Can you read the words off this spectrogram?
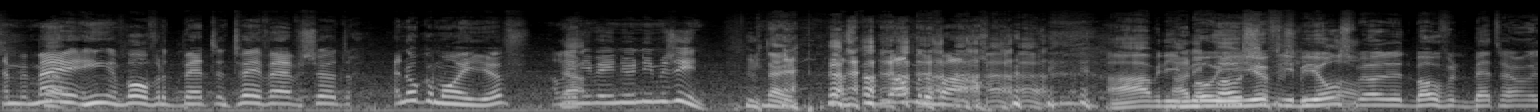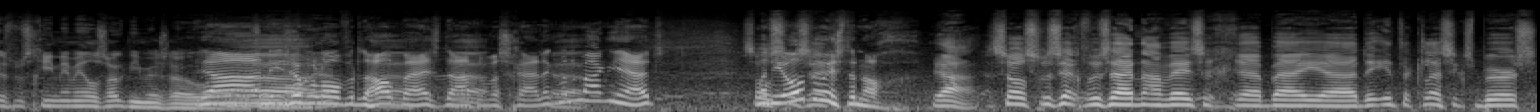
En bij mij hing er boven het bed een 275 en ook een mooie juf. Alleen Ja. die wil je nu niet meer zien. Nee. Dat is een andere verhaal. Ah, maar die die mooie juf die bij ons boven het bed hangt, is misschien inmiddels ook niet meer zo... Ja, eh, die is ook wel over de houdbaarheidsdatum ja, waarschijnlijk. Maar dat maakt niet uit. maar die auto gezegd- is er nog. Ja, zoals gezegd, we zijn aanwezig eh, bij eh, de Interclassics beurs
